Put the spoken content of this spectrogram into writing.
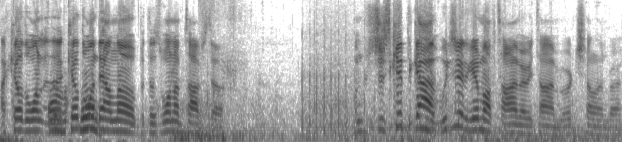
I killed the one, I Oh, killed the one down low, but there's one up top still. I'm just, just get the guy, we just gotta get him off time every time, we're chilling, bro.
